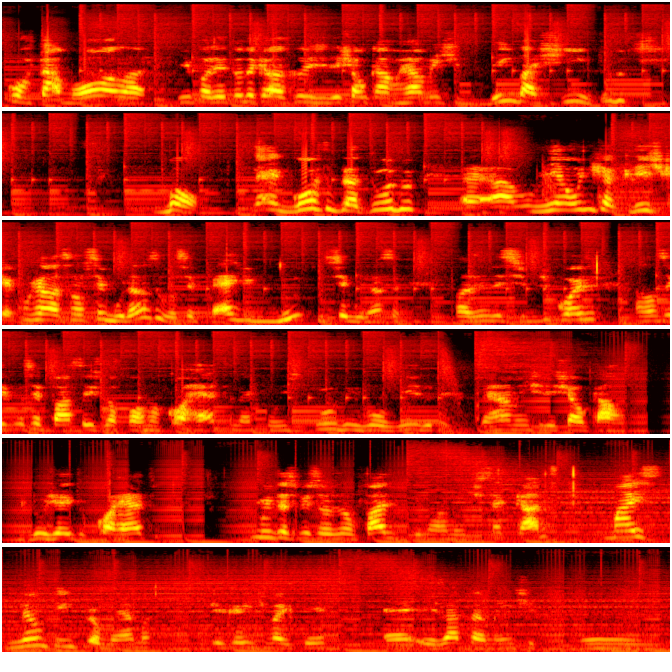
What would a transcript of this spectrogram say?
cortar a mola e fazer todas aquelas coisas de deixar o carro realmente bem baixinho e tudo. Bom, né, gosto para tudo. É, a minha única crítica é com relação à segurança. Você perde muito segurança fazendo esse tipo de coisa, a não ser que você faça isso da forma correta, né, com estudo envolvido para realmente deixar o carro do jeito correto. Muitas pessoas não fazem, porque normalmente isso é caro, mas não tem problema, porque o que a gente vai ter é exatamente um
